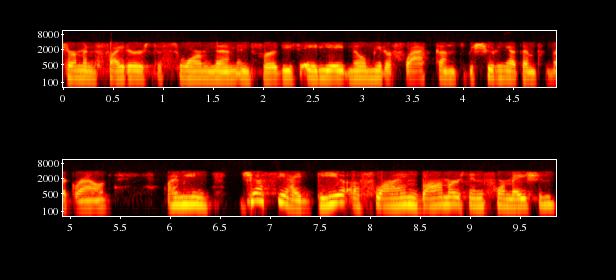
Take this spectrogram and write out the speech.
German fighters to swarm them and for these 88 millimeter flak guns to be shooting at them from the ground. I mean, just the idea of flying bombers in formation,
